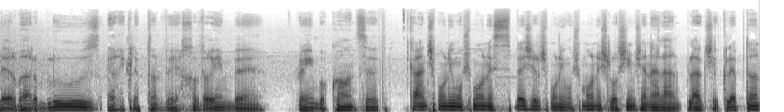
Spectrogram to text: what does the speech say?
Bottom Blues, אריק קלפטון וחברים ב Rainbow Concert. כאן 88, ספיישל 88, 30 שנה ל unplugged של קלפטון,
